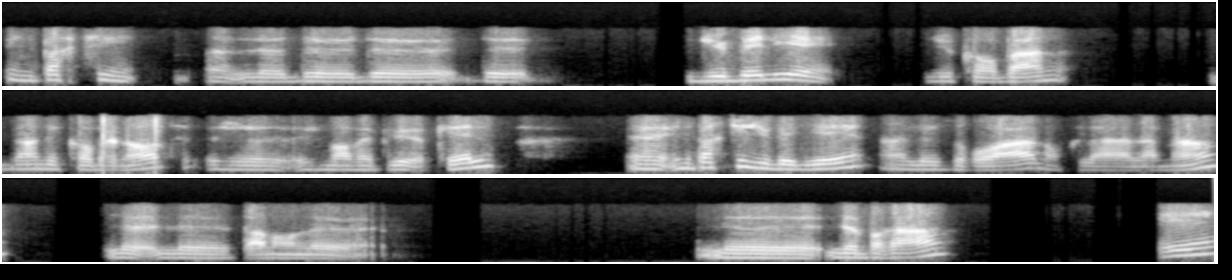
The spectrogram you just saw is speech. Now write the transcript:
une partie euh, le, de, de, du bélier du corban, d'un des corbanotes, je ne m'en rappelle plus lequel, euh, une partie du bélier, hein, le droit, donc la, la main, le, le, pardon, le, le, le bras, et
